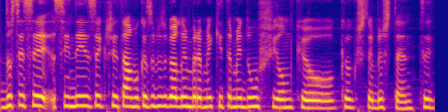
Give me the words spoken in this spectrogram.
não sei se, se ainda ias acrescentar alguma coisa, mas agora lembra-me aqui também de um filme que eu, que eu gostei bastante,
